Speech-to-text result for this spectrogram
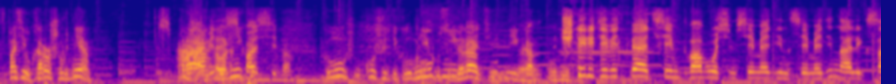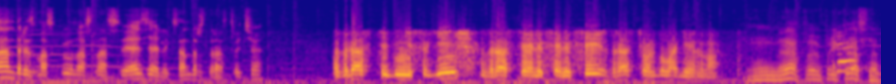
Спасибо, хорошего дня. Правильно, спасибо. Клуш, кушайте клубнику, клубника, собирайте. Клубника. Да, 495-728-7171. Александр из Москвы у нас на связи. Александр, здравствуйте. Здравствуйте, Денис Евгеньевич. Здравствуйте, Алексей Алексеевич. Здравствуйте, Ольга Владимировна. Да, прекрасно.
